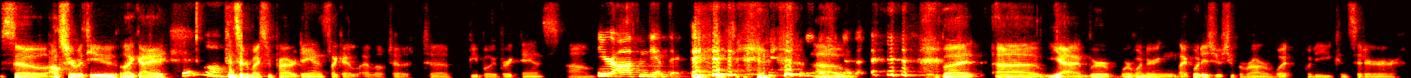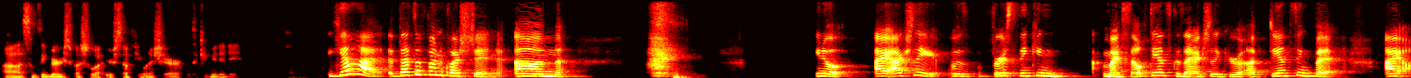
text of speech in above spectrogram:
So I'll share with you. Like I consider my superpower dance. Like I, I love to to b boy break dance. Um, You're an awesome dancer. um, but uh, yeah, we're we're wondering like, what is your superpower? What what do you consider uh, something very special about yourself you want to share with the community? Yeah, that's a fun question. Um, you know, I actually was first thinking myself dance because I actually grew up dancing, but I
